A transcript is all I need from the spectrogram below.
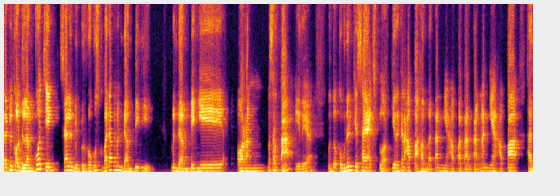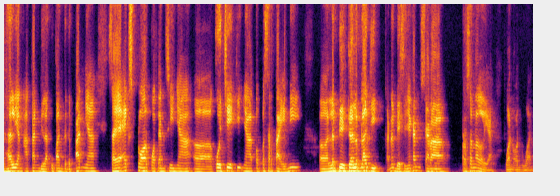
Tapi kalau dalam coaching, saya lebih berfokus kepada mendampingi, mendampingi orang peserta gitu ya, untuk kemudian saya explore kira-kira apa hambatannya, apa tantangannya, apa hal-hal yang akan dilakukan ke depannya. Saya explore potensinya uh, coachingnya atau peserta ini uh, lebih dalam lagi karena biasanya kan secara personal ya one on one.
